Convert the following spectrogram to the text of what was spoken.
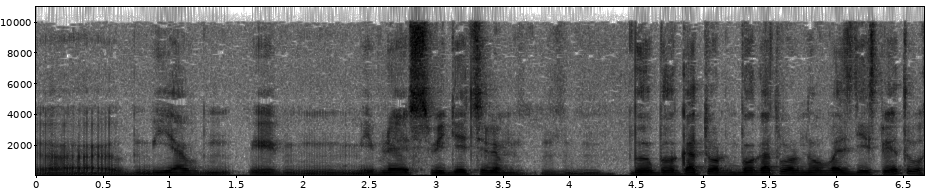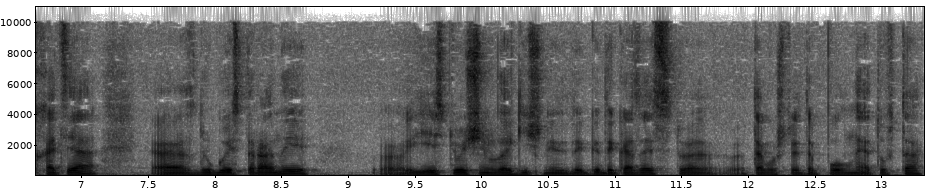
э, я являюсь свидетелем благотвор, благотворного воздействия этого, хотя, э, с другой стороны, э, есть очень логичные доказательства того, что это полная туфта,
